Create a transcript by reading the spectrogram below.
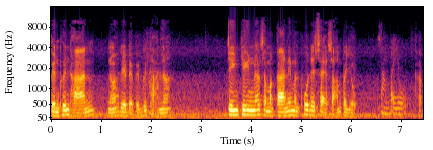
เป็นพื้นฐานเนาะเรียนแบบเป็นพื้นฐานเนาะจริงๆนะสมการนี้มันพูดได้แส่สามประโยคสามประโยคครับ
